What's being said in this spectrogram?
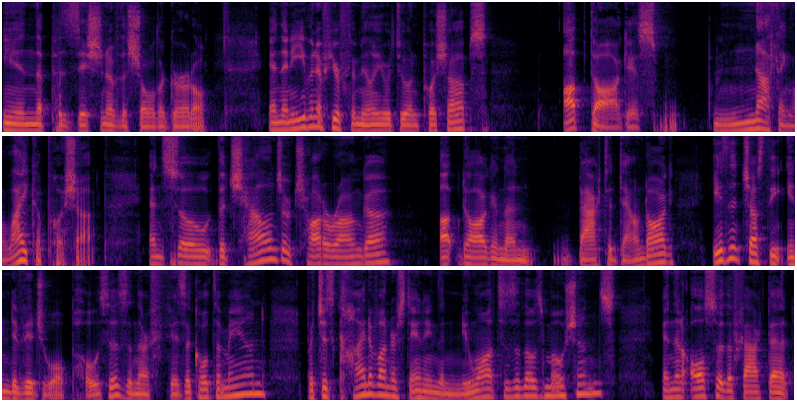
in the position of the shoulder girdle. And then even if you're familiar with doing push-ups, up dog is nothing like a push up. And so the challenge of chaturanga, up dog, and then back to down dog isn't just the individual poses and their physical demand, but just kind of understanding the nuances of those motions. And then also the fact that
